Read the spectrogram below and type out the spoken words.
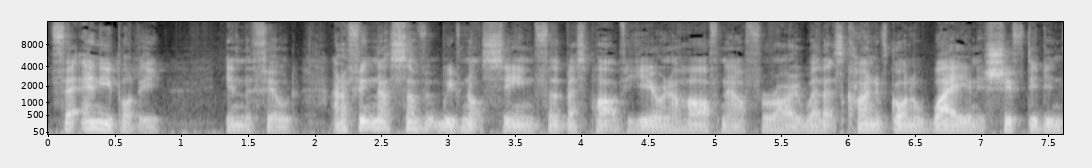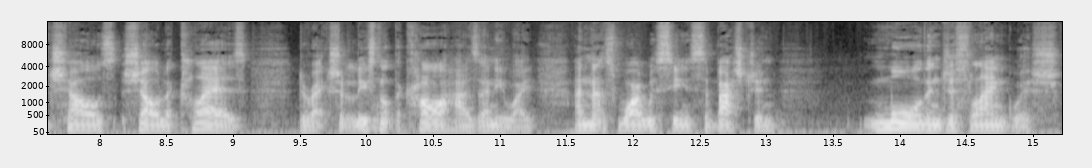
for anybody in the field. And I think that's something we've not seen for the best part of a year and a half now, Ferrari, where that's kind of gone away and it's shifted in Charles Charles Leclerc's direction. At least not the car has anyway. And that's why we're seeing Sebastian more than just languish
